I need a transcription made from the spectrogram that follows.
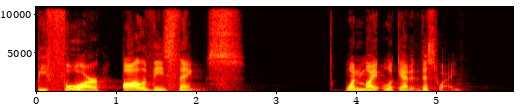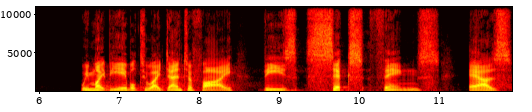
before all of these things. One might look at it this way we might be able to identify these six things as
